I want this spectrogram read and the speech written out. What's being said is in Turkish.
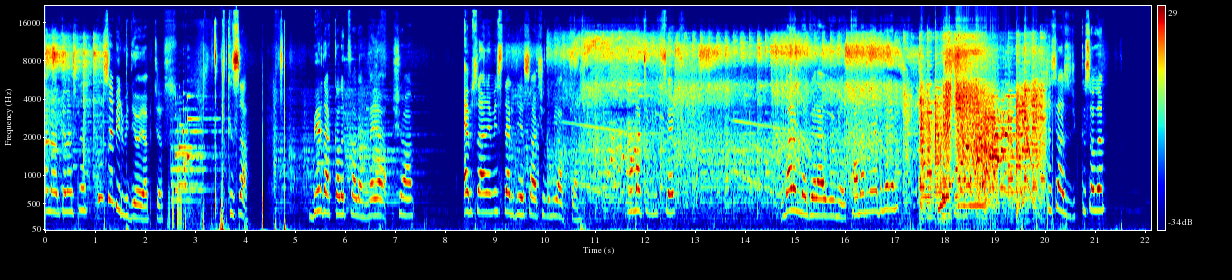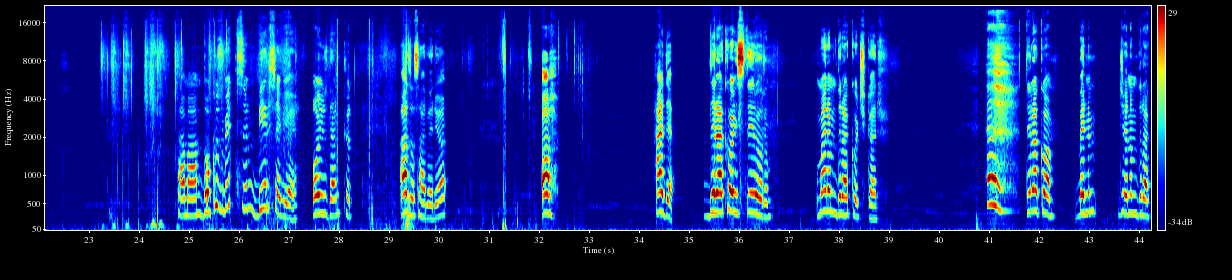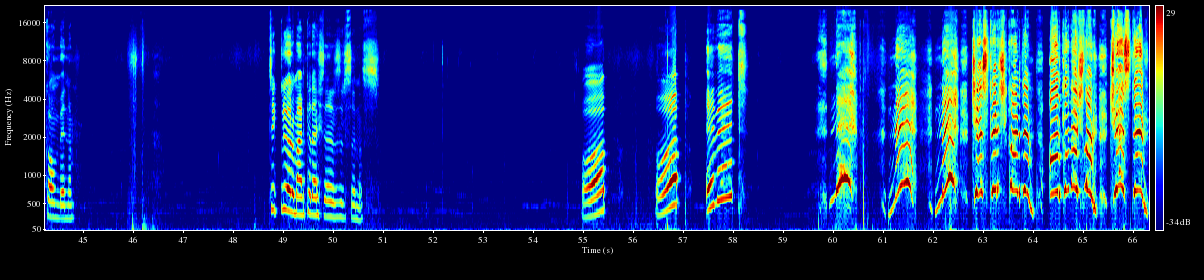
sizlerle arkadaşlar kısa bir video yapacağız. Kısa. Bir dakikalık falan veya şu an efsane mister diye açılımı yapacağım. Bu maçım bitecek. Umarım da görevimi tamamlayabilirim. Sesi azıcık kısalım. Tamam. 9 bitsin 1 seviye. O yüzden kötü az hasar veriyor. Ah. Hadi. Draco istiyorum. Umarım Draco çıkar. Draco'm. Benim canım Draco'm benim. Tıklıyorum arkadaşlar hazırsanız. Hop. Hop. Master!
